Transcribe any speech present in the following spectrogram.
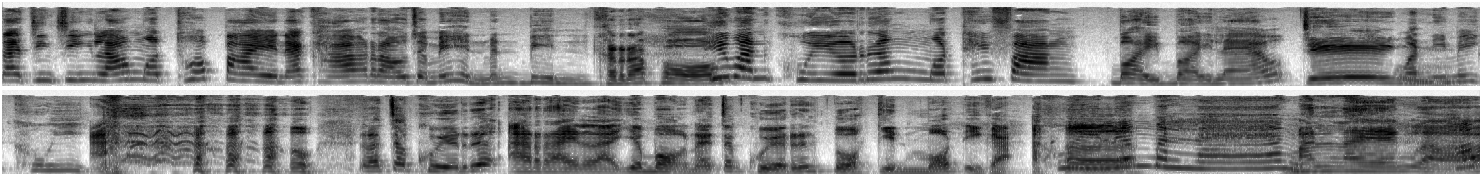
แต่จริง ๆ แล้วมดทั่วไปนะคะ เราจะไม่เห็นมันบิน ครับผมพี่วันคุยเรื่องมดให้ฟังบ่อยๆแล้วจริงวันนี้ไม่คุยอ้าวแล้วจะคุยเรื่องอะไรล่ะอย่าบอกนะจะคุยเรื่องตัวกินมดอีกอะคุยเรื่องแมลงแมลงเหรอเพราะ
